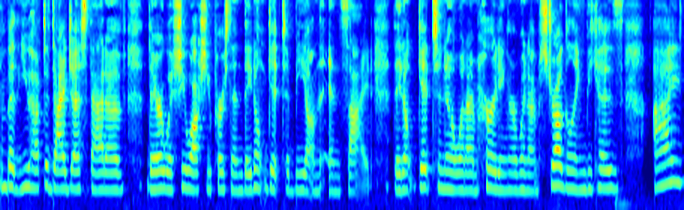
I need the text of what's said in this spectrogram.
but you have to digest that of they're a wishy-washy person. They don't get to be on the inside. They don't get to know when i'm hurting or when i'm struggling because i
